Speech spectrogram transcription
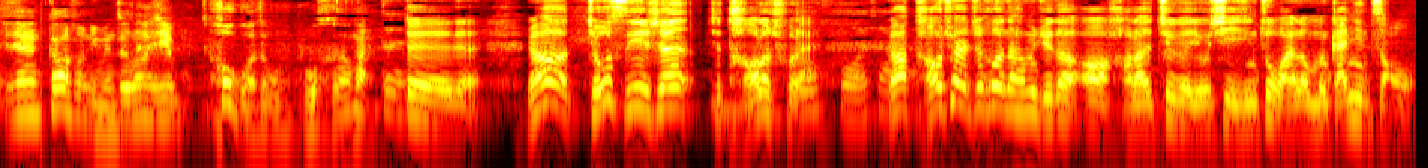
就像告诉你们这个东西后果如何嘛。对对对对，然后九死一生就逃了出来然后逃出来之后呢，他们觉得哦，好了，这个游戏已经做完了，我们赶紧走。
